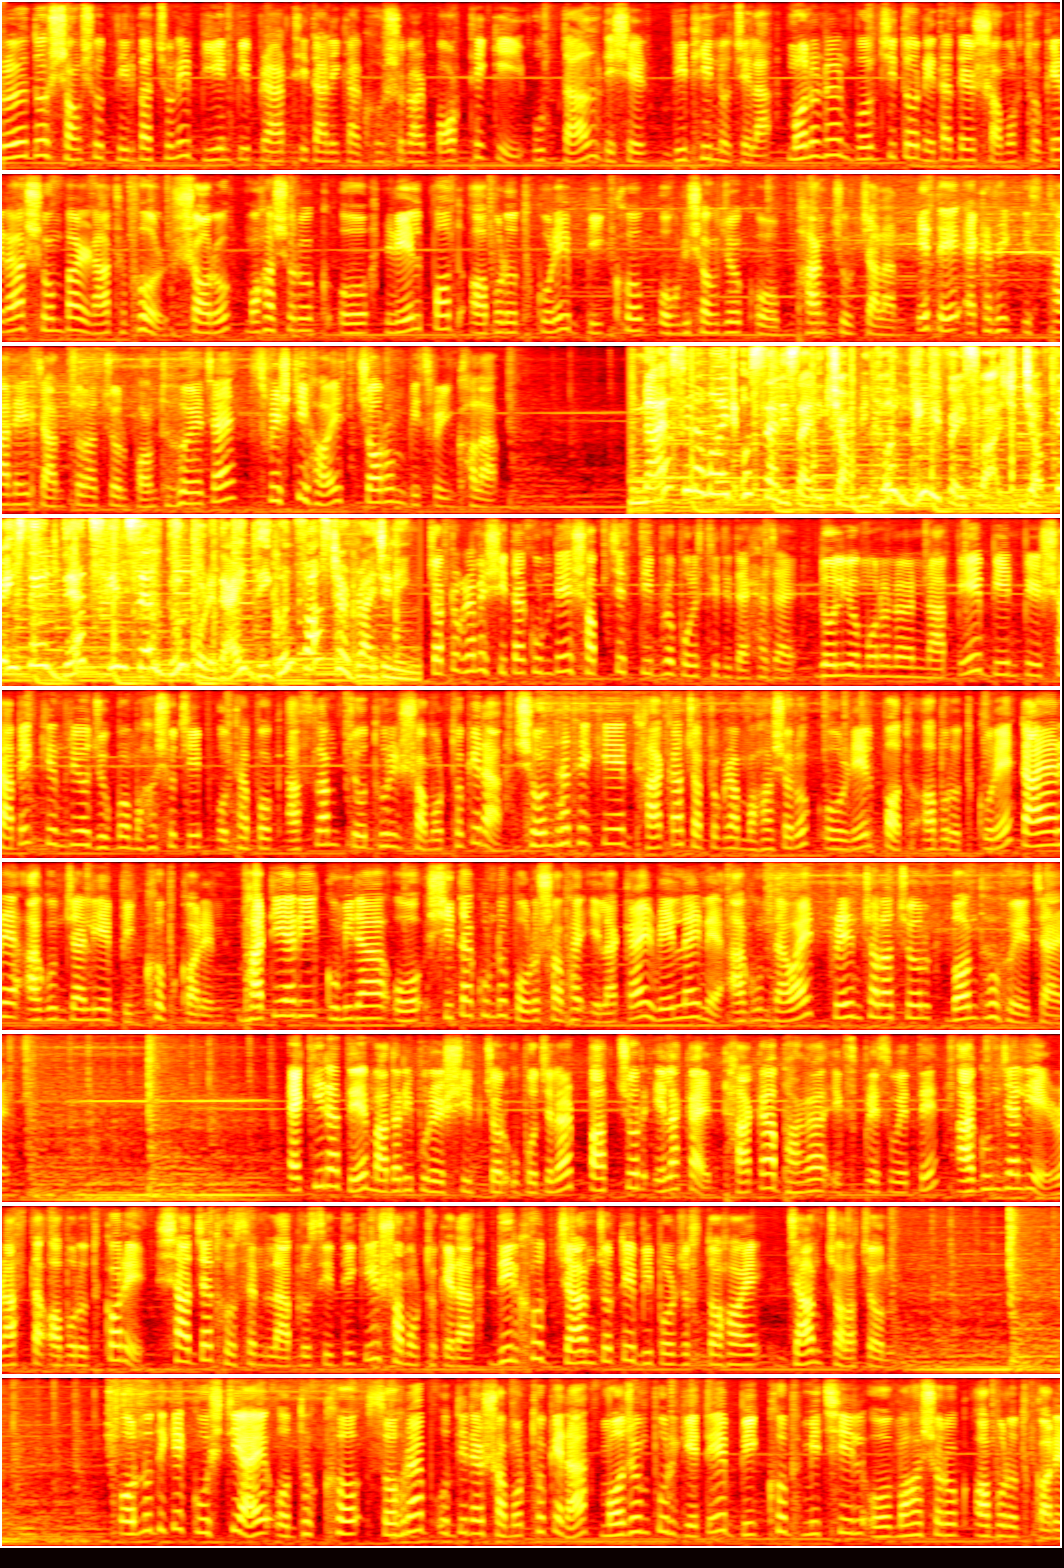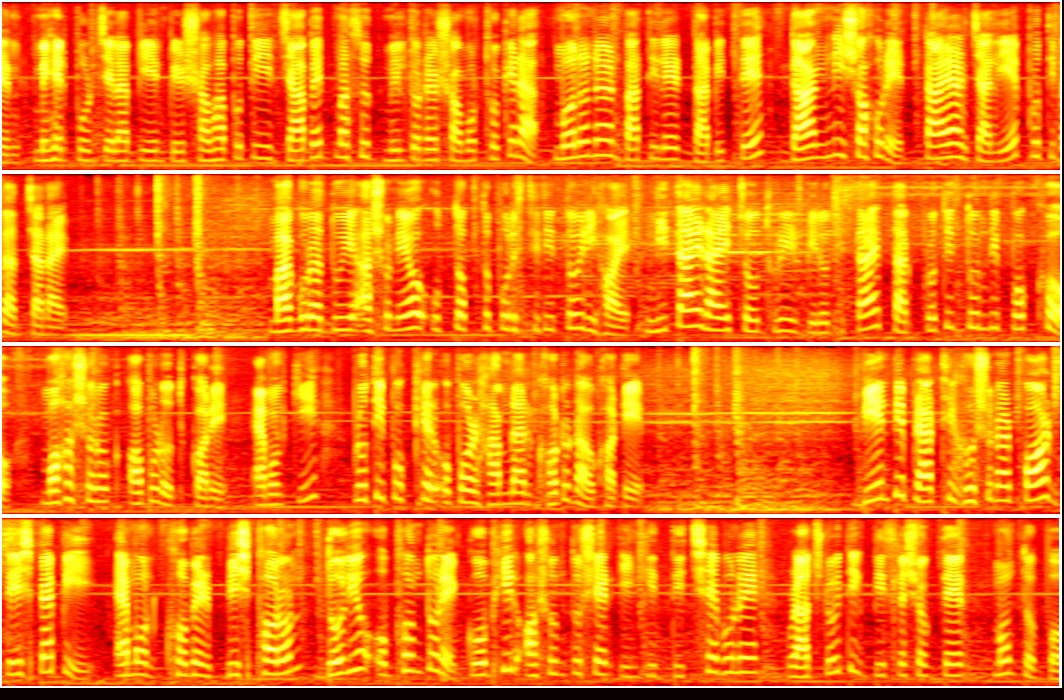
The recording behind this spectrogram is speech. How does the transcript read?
ত্রয়োদশ সংসদ নির্বাচনে বিএনপি প্রার্থী তালিকা ঘোষণার পর থেকেই উত্তাল দেশের বিভিন্ন জেলা। মনোনয়ন বঞ্চিত নেতাদের সমর্থকেরা সোমবার রাতভর সড়ক, মহাসড়ক ও রেলপথ অবরোধ করে বিক্ষোভ, অগ্নিসংযোগ ও ভাঙচুর চালান। এতে একাধিক স্থানে যান চলাচল বন্ধ হয়ে যায়, সৃষ্টি হয় চরম বিশৃঙ্খলা। নায়াসিনামাইড ও স্যালিসাইলিক সমৃদ্ধ লিলি ফেস ওয়াশ যা ফেসের ডেড স্কিন সেল দূর করে দেয় দ্বিগুণ ফাস্টার ব্রাইটেনিং চট্টগ্রামের সীতাকুণ্ডে সবচেয়ে তীব্র পরিস্থিতি দেখা যায়। দলীয় মনোনয়ন না পেয়ে বিএনপির সাবেক কেন্দ্রীয় যুগ্ম মহাসচিব অধ্যাপক আসলাম চৌধুরীর সমর্থকেরা সন্ধ্যা থেকে ঢাকা, চট্টগ্রাম মহাসড়ক ও রেলপথ অবরোধ করে টায়ারে আগুন জ্বালিয়ে বিক্ষোভ করেন। ভাটিয়ারি, কুমিরা ও সীতাকুণ্ড পৌরসভা এলাকায় রেললাইনে আগুন দেওয়ায় ট্রেন চলাচল বন্ধ হয়ে যায়। একই রাতে মাদারীপুরের শিবচর উপজেলার পাঁচচর এলাকায় ঢাকা ভাঙা এক্সপ্রেসওয়েতে আগুন জ্বালিয়ে রাস্তা অবরোধ করে সাজ্জাদ হোসেন লাবলু সিদ্দিকীর সমর্থকেরা। দীর্ঘ যানজটে বিপর্যস্ত হয় যান চলাচল। অন্যদিকে কুষ্টিয়ায় অধ্যক্ষ সোহরাব উদ্দিনের সমর্থকেরা মজমপুর গেটে বিক্ষোভ মিছিল ও মহাসড়ক অবরোধ করেন। মেহেরপুর জেলা বিএনপির সভাপতি জাবেদ মাসুদ মিল্টনের সমর্থকেরা মনোনয়ন বাতিলের দাবিতে গাংনী শহরে টায়ার জ্বালিয়ে প্রতিবাদ জানায়। মাগুরা দুই আসনেও উত্তপ্ত পরিস্থিতি তৈরি হয়। নিতাই রায় চৌধুরীর বিরোধিতায় তার প্রতিদ্বন্দ্বী পক্ষ মহাসড়ক অবরোধ করে, এমনকি প্রতিপক্ষের ওপর হামলার ঘটনাও ঘটে। বিএনপি প্রার্থী ঘোষণার পর দেশব্যাপী এমন ক্ষোভের বিস্ফোরণ, দলীয় অভ্যন্তরে গভীর অসন্তোষের ইঙ্গিত দিচ্ছে বলে রাজনৈতিক বিশ্লেষকদের মন্তব্য।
